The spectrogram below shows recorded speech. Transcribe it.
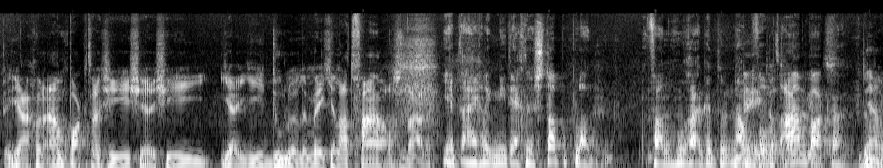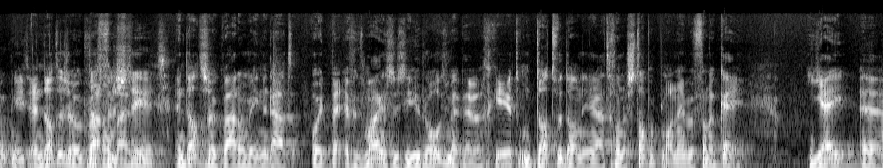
ja, gewoon aanpakt als je als je, als je ja, je doelen een beetje laat varen als het ware. Je hebt eigenlijk niet echt een stappenplan van hoe ga ik het nou Nee, bijvoorbeeld aanpakken. niet. Dat Ja. ook niet. En dat is ook Dat waarom wij. En dat is ook waarom we inderdaad ooit bij FX Minds dus die roadmap hebben gecreëerd. Omdat we dan inderdaad gewoon een stappenplan hebben van oké, jij eh,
